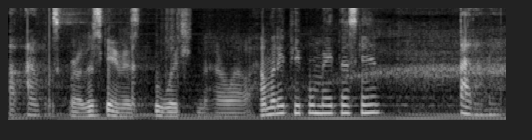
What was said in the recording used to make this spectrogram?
I, I was. Bro, this game is glitching the hell out. How many people made this game? I don't know.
